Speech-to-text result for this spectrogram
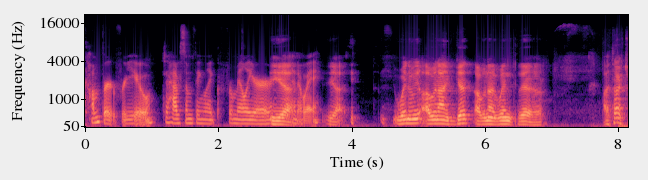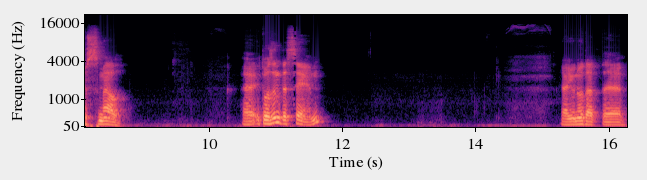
comfort for you to have something like familiar Yeah. in a way. Yeah, it, when we uh, when I get uh, when I went there, I tried to smell. Uh, it wasn't the same. Yeah, you know that uh,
